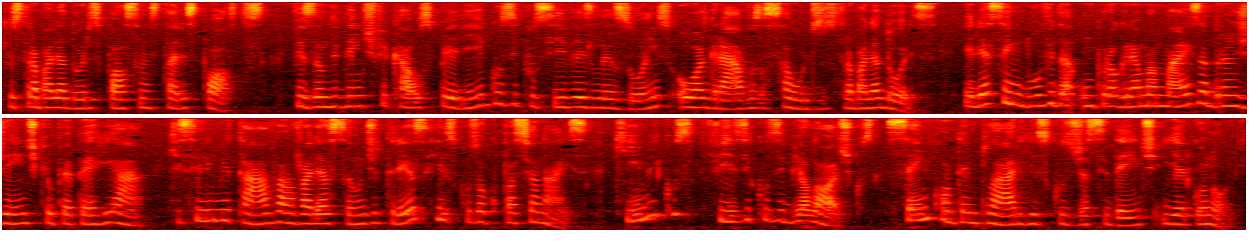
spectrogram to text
que os trabalhadores possam estar expostos, visando identificar os perigos e possíveis lesões ou agravos à saúde dos trabalhadores. Ele é sem dúvida um programa mais abrangente que o PPRA, que se limitava à avaliação de três riscos ocupacionais: químicos, físicos e biológicos, sem contemplar riscos de acidente e ergonômico.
